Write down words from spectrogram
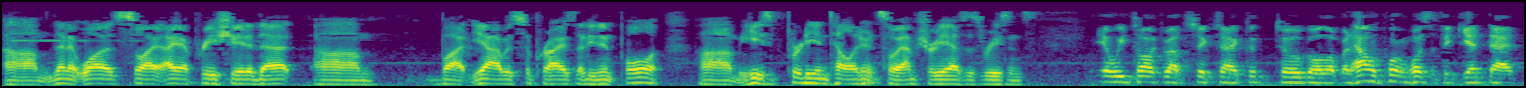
um, than it was. So I, I appreciated that. Um, but yeah, I was surprised that he didn't pull. Um, he's pretty intelligent, so I'm sure he has his reasons. Yeah, we talked about tic tac toe goal, but how important was it to get that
